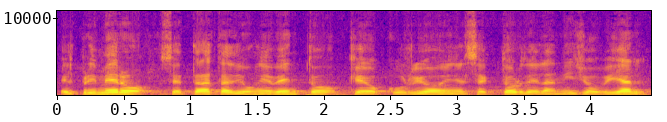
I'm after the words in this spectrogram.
El primero se trata de un evento que ocurrió en el sector del anillo vial,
